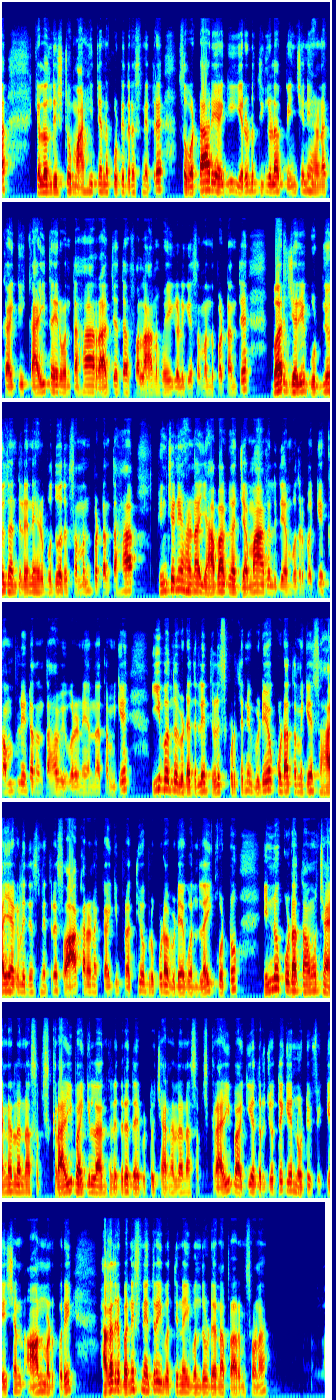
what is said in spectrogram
ಕೆಲವೊಂದಿಷ್ಟು ಮಾಹಿತಿಯನ್ನು ಕೊಟ್ಟಿದ್ದಾರೆ ಸ್ನೇಹಿತರೆ. ಸೊ ಒಟ್ಟಾರೆಯಾಗಿ ಎರಡು ತಿಂಗಳ ಪಿಂಚಣಿ ಹಣಕ್ಕಾಗಿ ಕಾಯ್ತಾ ಇರುವಂತಹ ರಾಜ್ಯದ ಫಲಾನುಭವಿಗಳಿಗೆ ಸಂಬಂಧಪಟ್ಟಂತೆ ಭರ್ಜರಿ ಗುಡ್ ನ್ಯೂಸ್ ಅಂತೇಳಿ ಹೇಳ್ಬೋದು. ಅದಕ್ಕೆ ಸಂಬಂಧಪಟ್ಟಂತಹ ಪಿಂಚಣಿ ಹಣ ಯಾವಾಗ ಜಮಾ ಆಗಲಿದೆ ಎಂಬುದರ ಬಗ್ಗೆ ಕಂಪ್ಲೀಟ್ ಆದಂತಹ ವಿವರಣೆಯನ್ನ ತಮಗೆ ಈ ಒಂದು ವಿಡಿಯೋದಲ್ಲಿ ತಿಳಿಸ್ಕೊಡ್ತೀನಿ. ವಿಡಿಯೋ ಕೂಡ ತಮಗೆ ಸಹಾಯ ಆಗಲಿದೆ ಸ್ನೇಹಿತರೆ. ಸೊ ಆ ಕಾರಣಕ್ಕಾಗಿ ಪ್ರತಿಯೊಬ್ಬರು ಕೂಡ ವಿಡಿಯೋಗೆ ಒಂದು ಲೈಕ್ ಕೊಟ್ಟು, ಇನ್ನೂ ಕೂಡ ತಾವು ಚಾನೆಲ್ ಅನ್ನ ಸಬ್ಸ್ಕ್ರೈಬ್ ಆಗಿಲ್ಲ ಅಂತ ಹೇಳಿದ್ರೆ ದಯವಿಟ್ಟು ಚಾನೆಲ್ ಅನ್ನ ಸಬ್ಸ್ಕ್ರೈಬ್ ಆಗಿ ಅದ್ರ ಜೊತೆಗೆ ನೋಟಿಫಿಕೇಶನ್ ಆನ್ ಮಾಡ್ಕೊರಿ. ಹಾಗಾದ್ರೆ ಬನ್ನಿ ಸ್ನೇಹಿತರೆ, ಇವತ್ತಿನ ಈ ಒಂದು ವಿಡಿಯೋನ ಪ್ರಾರಂಭಿಸೋಣ.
